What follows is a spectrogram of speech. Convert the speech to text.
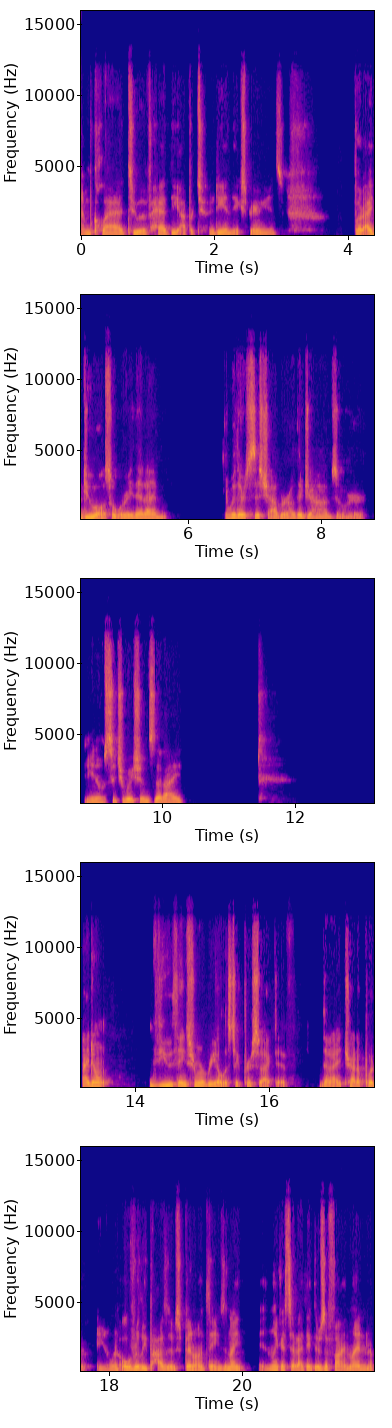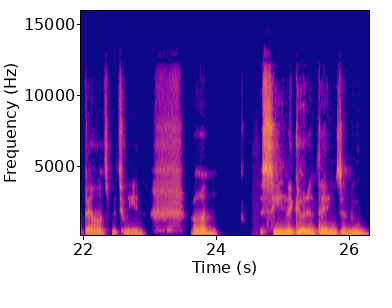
I'm glad to have had the opportunity and the experience. But I do also worry that I'm whether it's this job or other jobs or you know situations that I I don't view things from a realistic perspective that I try to put, you know, an overly positive spin on things. And I, and like I said, I think there's a fine line and a balance between um, seeing the good in things and,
